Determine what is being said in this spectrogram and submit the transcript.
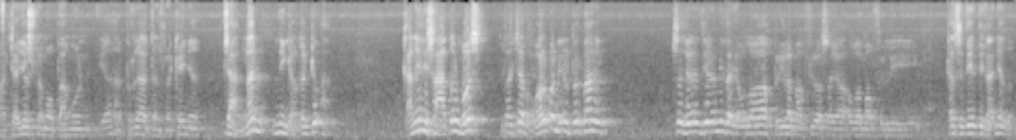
Badannya sudah mau bangun ya berat dan sebagainya. Jangan meninggalkan doa. Karena ini satu mus tajam. Walaupun dengan berbaring. Sendiri tidak minta ya Allah berilah maghfirah saya Allah maghfirli kan sendiri tidaknya tuh.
